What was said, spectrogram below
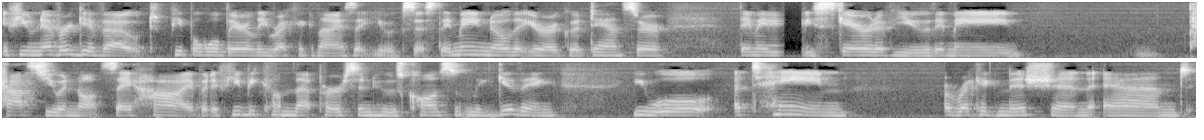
If you never give out, people will barely recognize that you exist. They may know that you're a good dancer, they may be scared of you, they may pass you and not say hi, but if you become that person who's constantly giving, you will attain a recognition and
